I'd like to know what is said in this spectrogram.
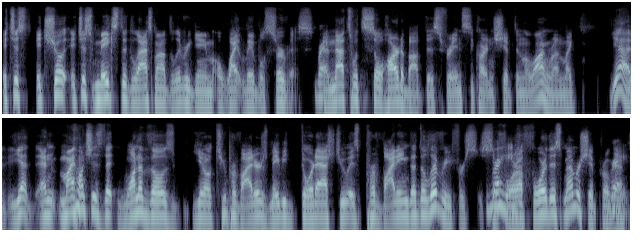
it just it show it just makes the last mile delivery game a white label service, Right. and that's what's so hard about this for Instacart and Shipt in the long run. Like, yeah, yeah, and my hunch is that one of those you know two providers, maybe DoorDash too, is providing the delivery for S- Right. Sephora for this membership program. right.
